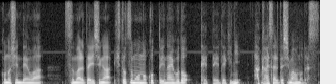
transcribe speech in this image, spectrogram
この神殿は積まれた石が一つも残っていないほど徹底的に破壊されてしまうのです。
